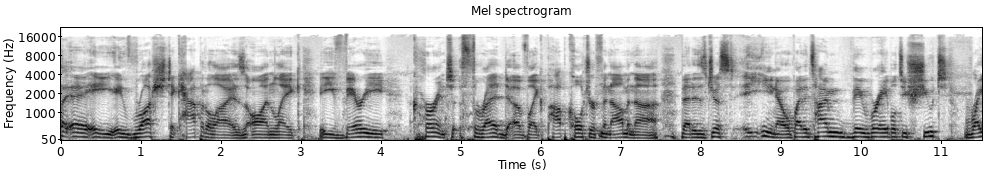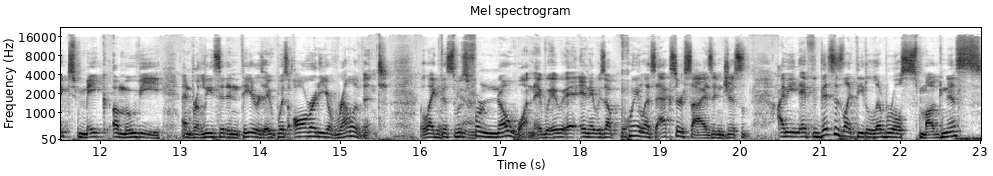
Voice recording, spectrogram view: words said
a, a rush to capitalize on like a very current thread of like pop culture phenomena that is just you know by the time they were able to shoot write make a movie and release it in theaters it was already irrelevant. Like this was for no one. It, it- and it was a pointless exercise and just i mean if this is like the liberal smugness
